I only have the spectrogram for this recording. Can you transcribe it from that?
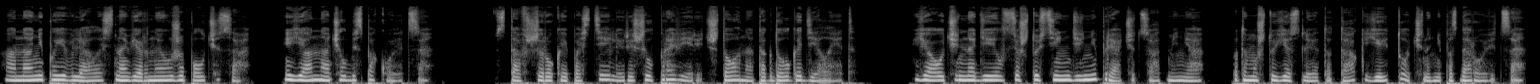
Она не появлялась, наверное, уже полчаса, и я начал беспокоиться. Встав с широкой постели, решил проверить, что она так долго делает. Я очень надеялся, что Синди не прячется от меня, потому что если это так, ей точно не поздоровится.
